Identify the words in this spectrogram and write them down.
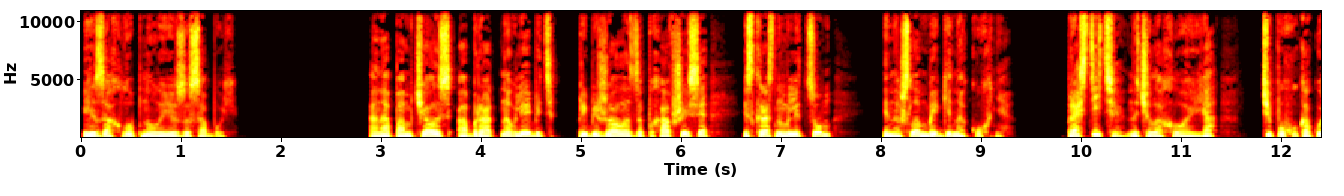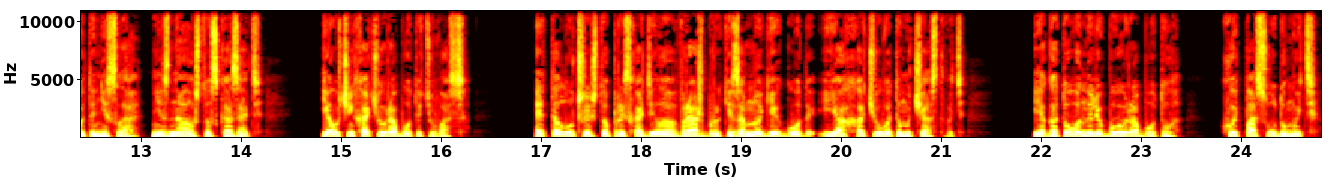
и захлопнула ее за собой. Она помчалась обратно в лебедь, прибежала запыхавшаяся и с красным лицом и нашла Мэгги на кухне. «Простите», — начала Хлоя, — «я чепуху какую-то несла, не знала, что сказать. Я очень хочу работать у вас. Это лучшее, что происходило в Рашбруке за многие годы, и я хочу в этом участвовать. Я готова на любую работу, хоть посуду мыть».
